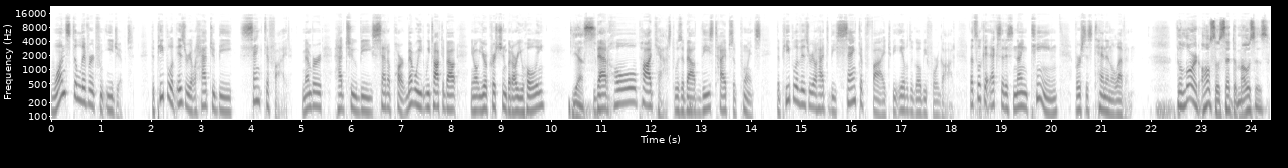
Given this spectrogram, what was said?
Once delivered from Egypt, the people of Israel had to be sanctified. Remember, had to be set apart. Remember, we, we talked about, you know, you're a Christian, but are you holy? Yes. That whole podcast was about these types of points the people of Israel had to be sanctified to be able to go before God. Let's look at Exodus 19, verses 10 and 11. The Lord also said to Moses,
